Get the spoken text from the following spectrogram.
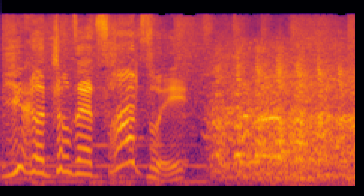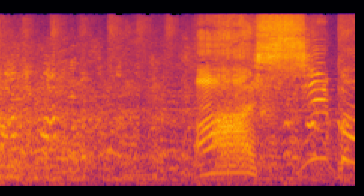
一个正在擦嘴。啊，西瓜！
